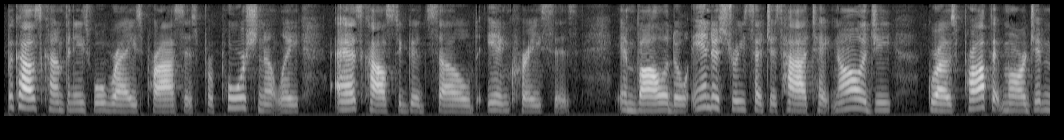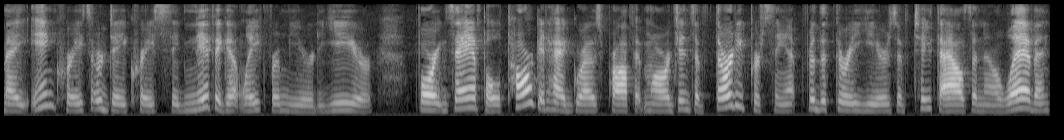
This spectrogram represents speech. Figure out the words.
because companies will raise prices proportionately as cost of goods sold increases. In volatile industries such as high technology, Gross profit margin may increase or decrease significantly from year to year. For example, Target had gross profit margins of 30% for the three years of 2011,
